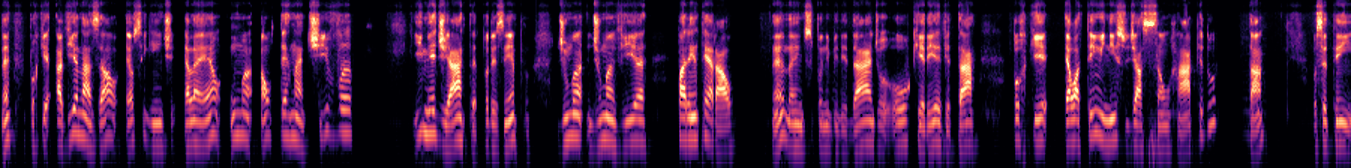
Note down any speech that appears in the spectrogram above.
né? Porque a via nasal é o seguinte, ela é uma alternativa imediata, por exemplo, de uma de uma via parenteral, né, na indisponibilidade ou, ou querer evitar, porque ela tem um início de ação rápido, tá? você tem,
